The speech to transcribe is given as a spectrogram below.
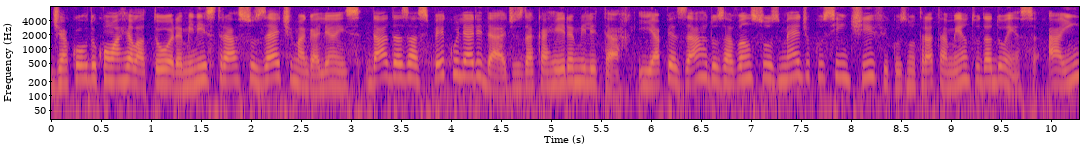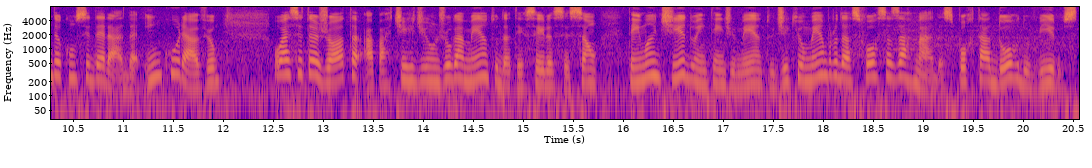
De acordo com a relatora, ministra Suzete Magalhães, dadas as peculiaridades da carreira militar e apesar dos avanços médicos científicos no tratamento da doença, ainda considerada incurável, o STJ, a partir de um julgamento da terceira sessão, tem mantido o entendimento de que o membro das Forças Armadas portador do vírus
